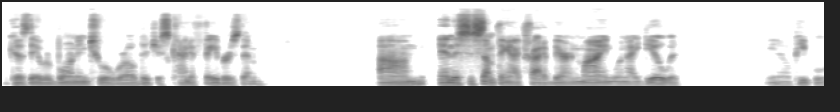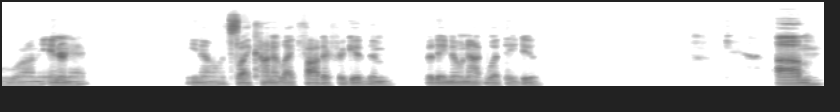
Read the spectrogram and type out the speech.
because they were born into a world that just kind of favors them. Um, and this is something I try to bear in mind when I deal with, you know, people who are on the internet. You know, it's like kind of like Father, forgive them for they know not what they do. Um,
